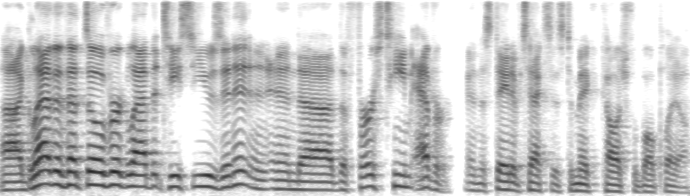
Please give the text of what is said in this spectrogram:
uh, glad that that's over. Glad that TCU's in it and, and uh, the first team ever in the state of Texas to make a college football playoff.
